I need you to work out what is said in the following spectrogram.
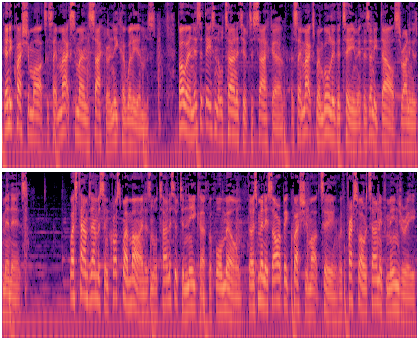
The only question marks are St. Maximin, Saka and Nico Williams. Bowen is a decent alternative to Saka, and St. Maximin will lead the team if there's any doubts surrounding his minutes. West Ham's Emerson crossed my mind as an alternative to Nico for 4 mil, his minutes are a big question mark too, with Cresswell returning from injury,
